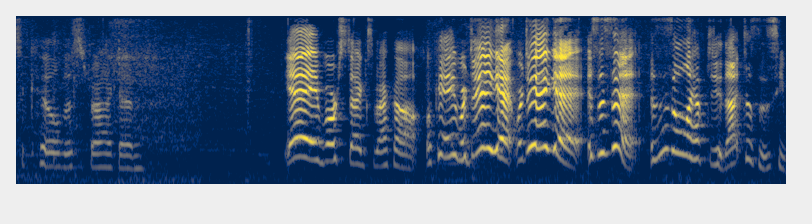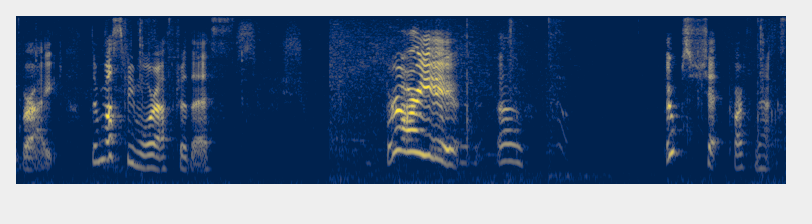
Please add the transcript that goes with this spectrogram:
to kill this dragon. Yay, Vorstag's back up. Okay, we're doing it! We're doing it! Is this it? Is this all I have to do? That doesn't seem right. There must be more after this. Where are you? Oh. Oops, shit, Paarthurnax.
